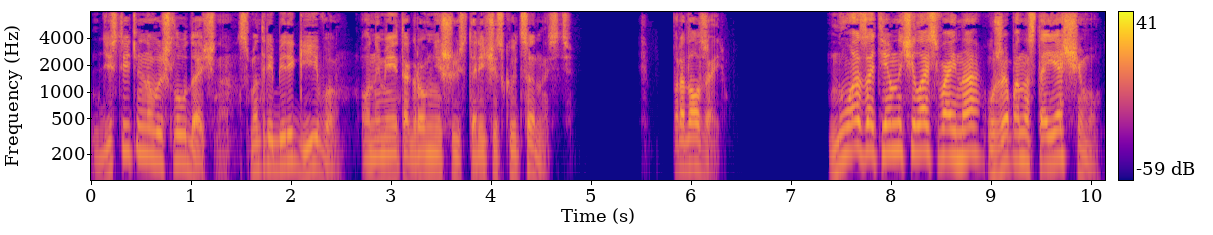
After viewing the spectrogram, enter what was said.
Действительно вышло удачно. Смотри, береги его. Он имеет огромнейшую историческую ценность. Продолжай. Ну а затем началась война, уже по-настоящему.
